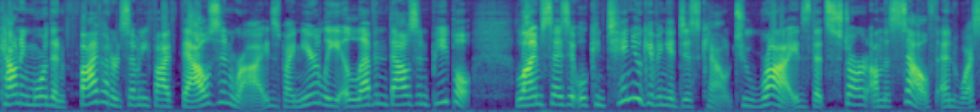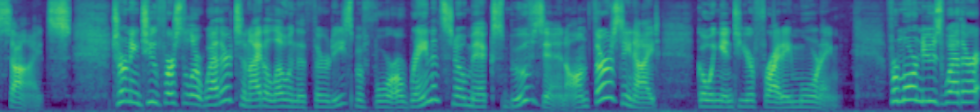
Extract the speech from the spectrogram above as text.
counting more than 575,000 rides by nearly 11,000 people. Lime says it will continue giving a discount to rides that start on the south and west sides. Turning to first alert weather, tonight a low in the 30s before a rain and snow mix moves in on Thursday night, going into your Friday morning. For more news weather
